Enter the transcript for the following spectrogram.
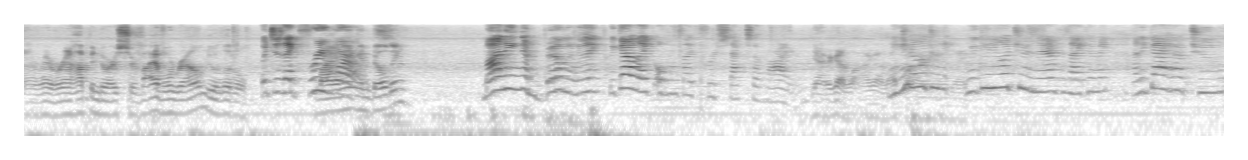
All right, we're gonna hop into our survival realm. Do a little Which is like free mining world. and building mining and building. We, like, we got like almost like three stacks of iron. Yeah, we got a lot. I got a lot. We can, look, we can look to there because I can make. I think I have two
